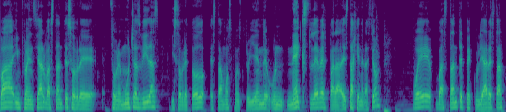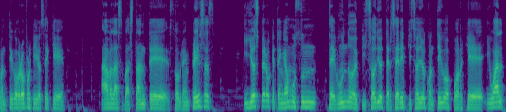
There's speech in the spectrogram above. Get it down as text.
va a influenciar bastante sobre, sobre muchas vidas y sobre todo estamos construyendo un next level para esta generación. Fue bastante peculiar estar contigo, bro, porque yo sé que hablas bastante sobre empresas y yo espero que tengamos un segundo episodio, tercer episodio contigo porque igual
